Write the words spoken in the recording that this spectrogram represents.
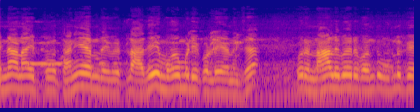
என்னன்னா இப்போ தனியாக இருந்த வீட்டில் அதே முகமுடி கொள்ளையானுச்சா? ஒரு நாலு பேர் வந்து உள்ளுக்கு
